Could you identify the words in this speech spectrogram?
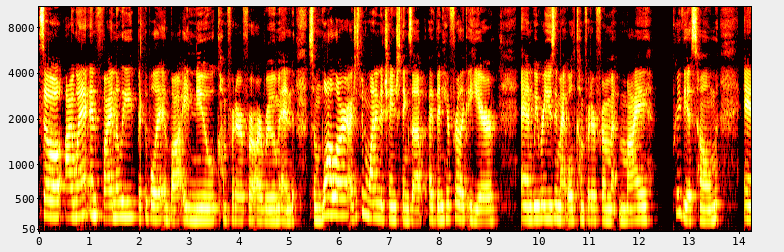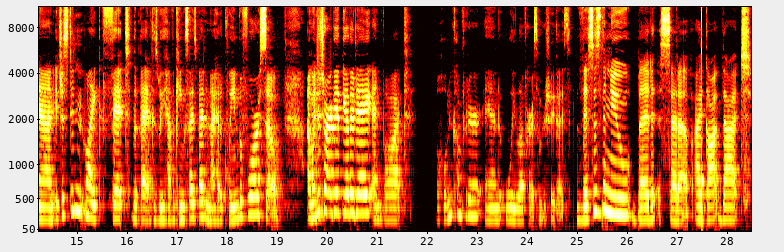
So I went and finally bit the bullet and bought a new comforter for our room and some wall art. I've just been wanting to change things up. I've been here for like a year and we were using my old comforter from my previous home and it just didn't like fit the bed because we have a king size bed and I had a queen before. So I went to Target the other day and bought a whole new comforter and we love her. So I'm gonna show you guys. This is the new bed setup. I got that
